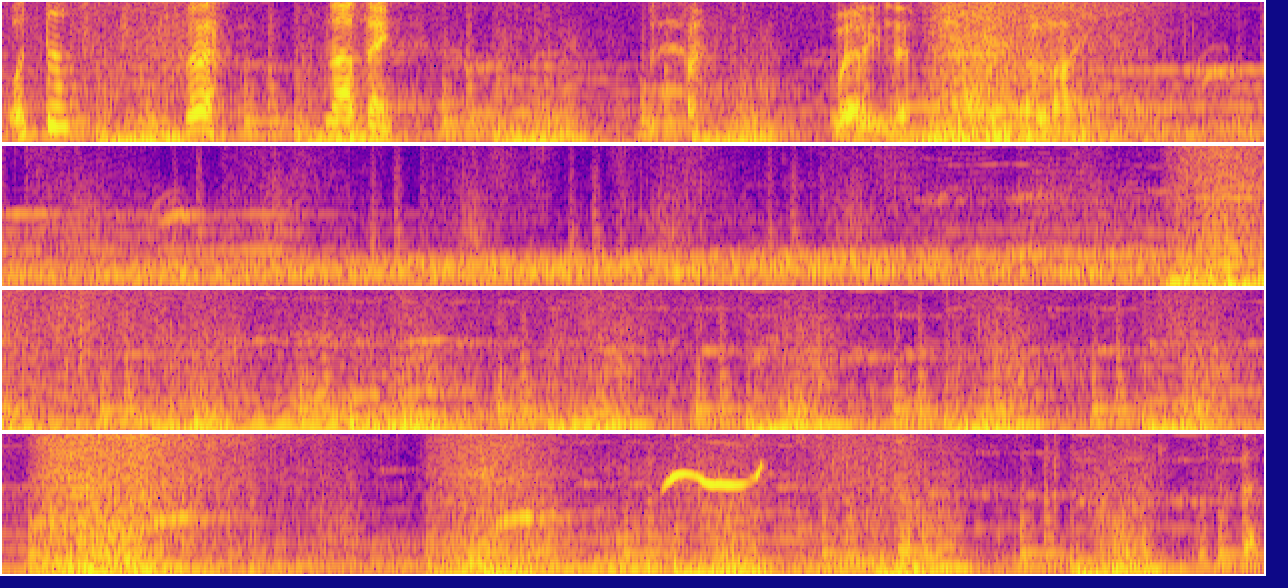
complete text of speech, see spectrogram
What the? It's nothing. Wariness alive. What's that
